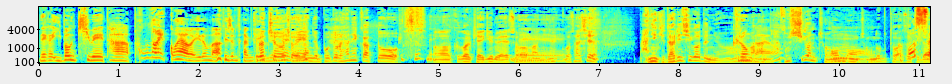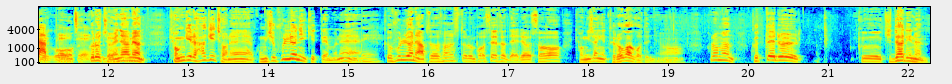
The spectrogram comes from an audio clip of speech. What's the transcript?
내가 이번 기회에 다 폭로할 거야 막 이런 마음이 좀 담겨 그렇죠. 있는데 저희가 네. 이제 보도를 하니까 또 그쵸? 네. 어, 그걸 계기로 해서 네. 많이 했고 사실 많이 기다리시거든요. 그런가요? 한 5시간 전 어머. 정도부터 그 와서 버스 기다리고. 그렇죠. 네. 왜냐하면 경기를 하기 전에 공식 훈련이 있기 때문에 네. 그 훈련에 앞서서 선수들은 버스에서 내려서 경기장에 들어가거든요. 그러면 그때를 그 기다리는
